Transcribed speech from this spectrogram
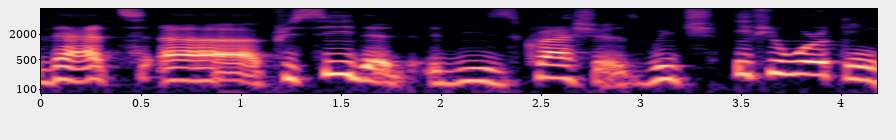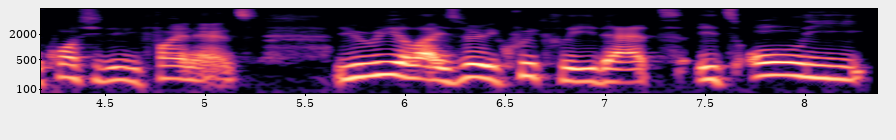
that uh, preceded these crashes which if you work in quantitative finance you realize very quickly that it's only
